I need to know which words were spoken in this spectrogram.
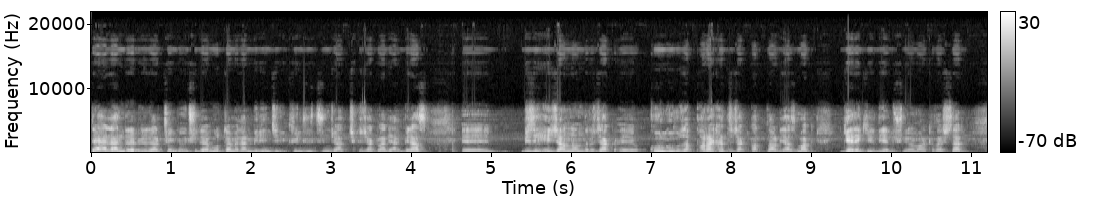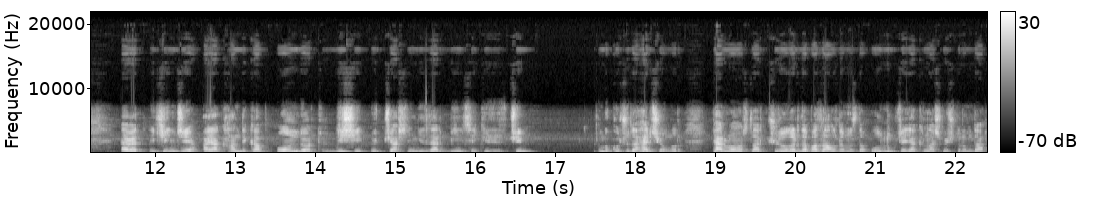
değerlendirebilirler. Çünkü üçü de muhtemelen birinci, ikinci, üçüncü at çıkacaklar. Yani biraz e, bizi heyecanlandıracak, e, kurgumuza para katacak atlar yazmak gerekir diye düşünüyorum arkadaşlar. Evet ikinci ayak handikap 14 dişi 3 yaşlı İngilizler 1800 çim. Bu koşuda her şey olur. Performanslar kiloları da baz aldığımızda oldukça yakınlaşmış durumda.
